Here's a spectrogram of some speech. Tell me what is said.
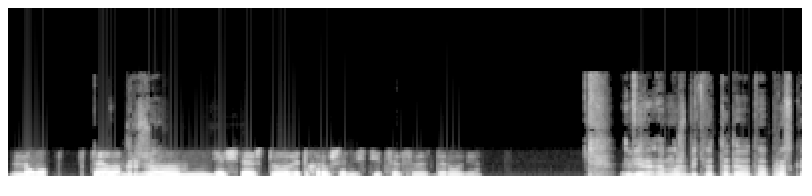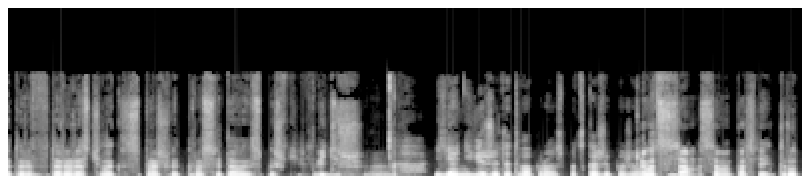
но в целом э, я считаю, что это хорошая инвестиция в свое здоровье. Вера, а может быть вот тогда вот вопрос, который второй раз человек спрашивает про световые вспышки. Видишь? Я не вижу этот вопрос. Подскажи, пожалуйста. А вот сам, самый последний. Труд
